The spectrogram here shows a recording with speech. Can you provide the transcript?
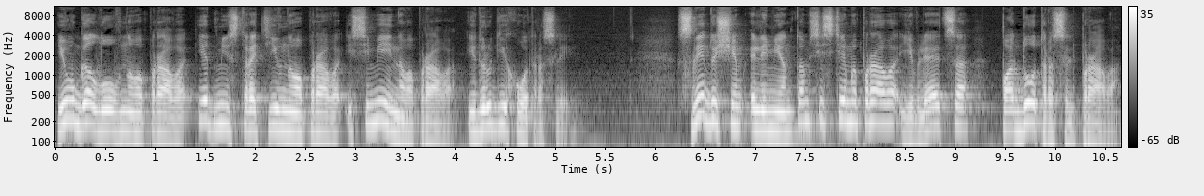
и уголовного права, и административного права, и семейного права, и других отраслей. Следующим элементом системы права является подотрасль права.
